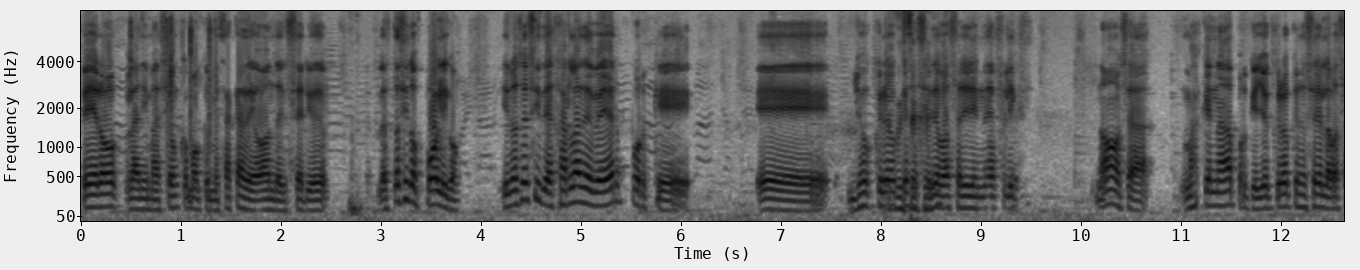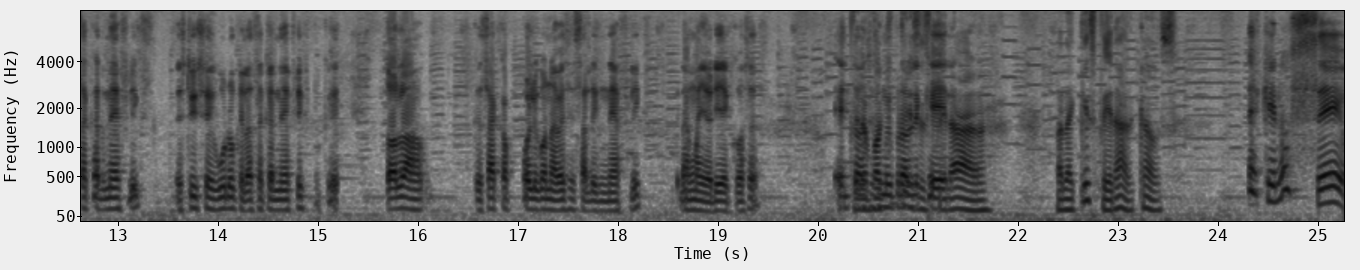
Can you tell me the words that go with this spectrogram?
pero la animación como que me saca de onda, en serio. La está haciendo Polygon. Y no sé si dejarla de ver porque eh, yo creo que esa serie va a salir en Netflix. No, o sea, más que nada porque yo creo que esa serie la va a sacar Netflix. Estoy seguro que la saca Netflix porque todo lo que saca Polygon a veces sale en Netflix, la mayoría de cosas. Entonces es muy probable que... Esperar? ¿Para qué esperar, caos? Es que no sé,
